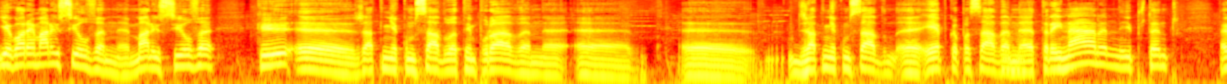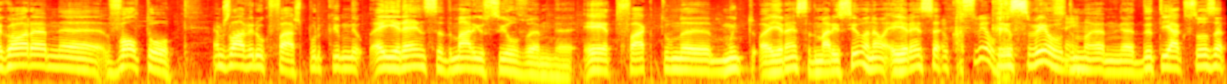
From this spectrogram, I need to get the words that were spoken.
E agora é Mário Silva. Mário Silva que já tinha começado a temporada. Já tinha começado a época passada uhum. a treinar e, portanto, agora voltou. Vamos lá ver o que faz, porque a herança de Mário Silva é de facto uma, muito. A herança de Mário Silva, não, a herança o que recebeu, que recebeu de, uma, de, Tiago Souza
